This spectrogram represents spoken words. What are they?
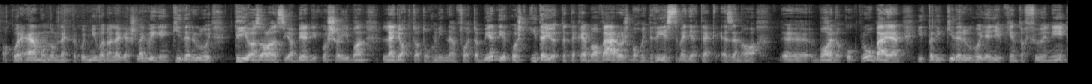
akkor elmondom nektek, hogy mi van a leges legvégén. Kiderül, hogy ti az Alanzia bérgyilkosaiban legyaktatok mindenfajta bérgyilkost, ide jöttetek ebbe a városba, hogy részt vegyetek ezen a bajnokok próbáján, itt pedig kiderül, hogy egyébként a főni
